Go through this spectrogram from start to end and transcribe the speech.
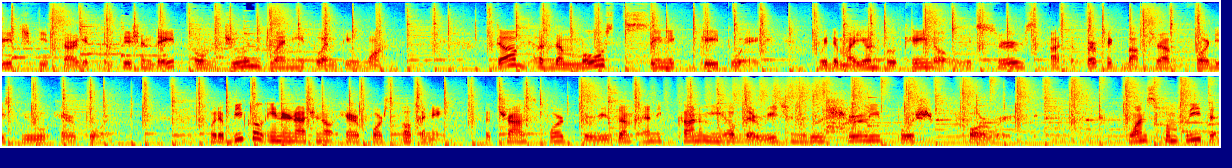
reach its target completion date of June 2021. Dubbed as the most scenic gateway, with the Mayon volcano which serves as the perfect backdrop for this new airport. With the Bicol International Airport's opening, the transport, tourism, and economy of the region will surely push forward. Once completed,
